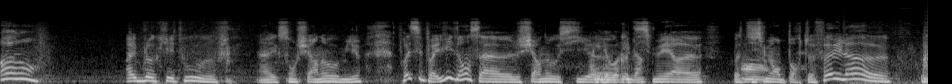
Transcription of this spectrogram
Oh non Ah, il bloque et tout. Avec son Cherno au milieu. Après, c'est pas évident ça, le Cherno aussi. Ah, il euh, horrible, quand hein. il se met, euh, quand il Oh. se met en portefeuille là. euh,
